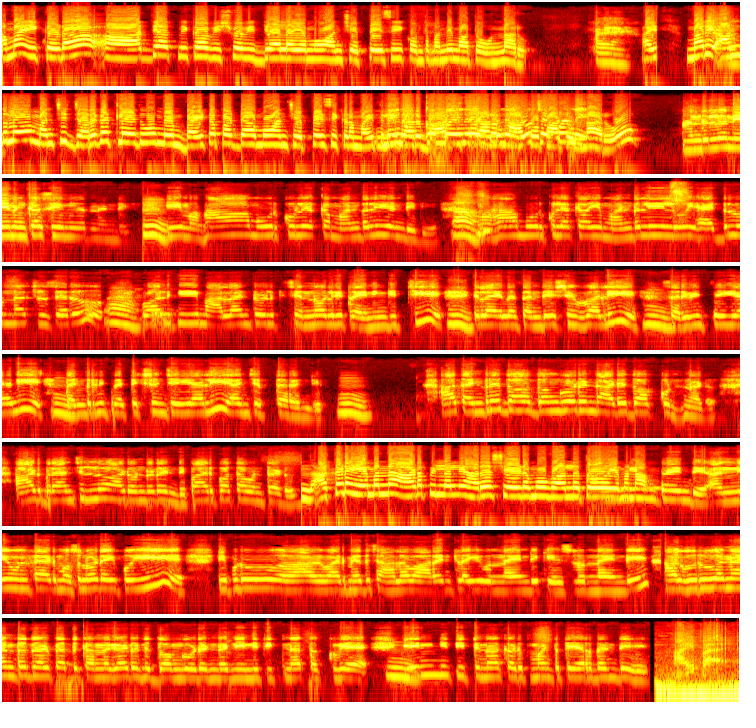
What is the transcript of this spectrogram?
అమ్మ ఇక్కడ ఆధ్యాత్మిక విశ్వవిద్యాలయము అని చెప్పేసి కొంతమంది మాతో ఉన్నారు. మరి అందులో మంచి జరగట్లేదు మేము బయటపడ్డాము అని చెప్పేసి ఇక్కడ మైథిలి మీరు గారు మాతో పాటు. ఉన్నారు. అందులో నేను ఇంకా సీనియర్ నండి. ఈ మహామూర్ఖుల యొక్క మండలి అండి ఇది. మహామూర్ఖుల యొక్క ఈ మండలీలు హెడ్లు ఉన్నారు చూసారు. వాళ్ళకి మాలాంటి వాళ్ళకి చిన్న వాళ్ళకి ట్రైనింగ్ ఇచ్చి. ఇలా ఇలా సందేశం ఇవ్వాలి. సర్వీస్ చెయ్యాలి. తండ్రిని ప్రత్యక్షం చెయ్యాలి అని చెప్తారండి. ఆ తండ్రే దొ- దొంగోడండి ఆడే దాక్కుంటున్నాడు. ఆడ బ్రాంచుల్లో ఆడు ఉండడండి పారిపోతా ఉంటాడు. అక్కడ ఏమన్నా ఆడపిల్లల్ని అరెస్ట్ చేయడము వాళ్ళతో ఏమన్నా? ఉంటాయండి అన్ని ఉంటాడు. ముసలోడు అయిపోయి ఇప్పుడు ఆ, వాడి మీద చాలా వారెంట్లు అవి ఉన్నాయండి కేసులు ఉన్నాయండి ఆ గురువు అని అంటున్నాడు పెద్ద కన్నగాడు అండి దొంగోడండి అని. ఎన్ని తిట్టినా తక్కువే. ఎన్ని తిట్టినా కడుపు మంట తీరదండి. అయిపోయి.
